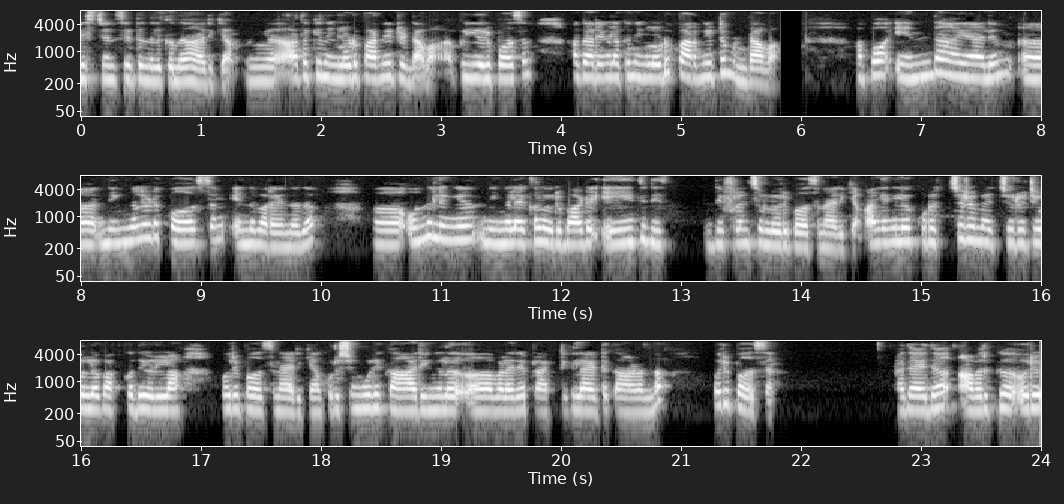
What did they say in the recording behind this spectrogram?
ഡിസ്റ്റൻസ് ഇട്ട് നിൽക്കുന്നതായിരിക്കാം. അതൊക്കെ നിങ്ങളോട് പറഞ്ഞിട്ടുണ്ടാവാം. അപ്പോൾ ഈ ഒരു പേഴ്സൺ ആ കാര്യങ്ങളൊക്കെ നിങ്ങളോട് പറഞ്ഞിട്ടും ഉണ്ടാവാം. അപ്പോൾ എന്തായാലും നിങ്ങളുടെ പേഴ്സൺ എന്ന് പറയുന്നത് ഒന്നില്ലെങ്കിൽ നിങ്ങളെക്കാൾ ഒരുപാട് ഏജ് ഡിഫറൻസ് ഉള്ള ഒരു പേഴ്സൺ ആയിരിക്കാം. അല്ലെങ്കിൽ കുറച്ചൊരു മെച്യൂരിറ്റി ഉള്ള പക്വതയുള്ള ഒരു പേഴ്സൺ ആയിരിക്കാം. കുറച്ചും കൂടി കാര്യങ്ങൾ വളരെ പ്രാക്ടിക്കലായിട്ട് കാണുന്ന ഒരു പേഴ്സൺ അതായത് അവർക്ക് ഒരു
